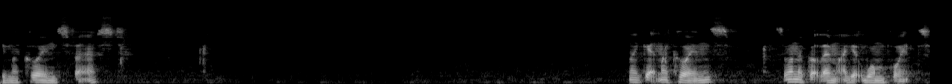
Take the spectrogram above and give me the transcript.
do my coins first. I get my coins, so when I've got them, I get one point.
